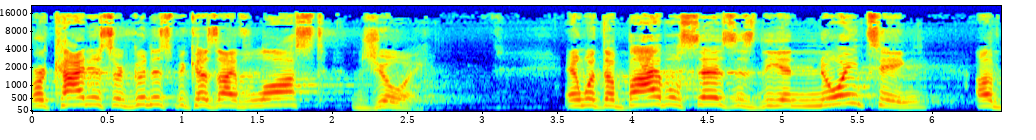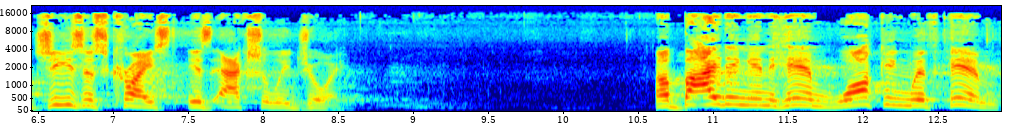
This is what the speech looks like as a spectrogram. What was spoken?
or kindness or goodness because I've lost joy. And what the Bible says is the anointing of Jesus Christ is actually joy. Abiding in Him, walking with Him.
